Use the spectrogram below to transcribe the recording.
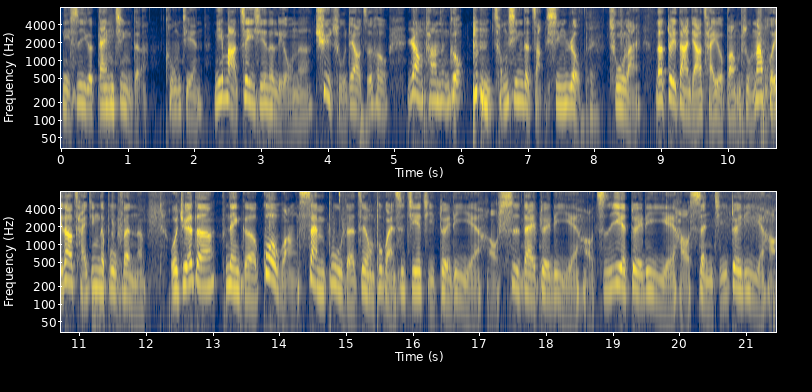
你是一个干净的。空间，你把这些的瘤呢去除掉之后，让它能够 重新的长新肉出来，那对大家才有帮助。那回到财经的部分呢，我觉得那个过往散布的这种，不管是阶级对立也好，世代对立也好，职业对立也好，省级对立也好。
